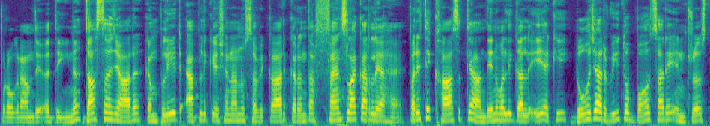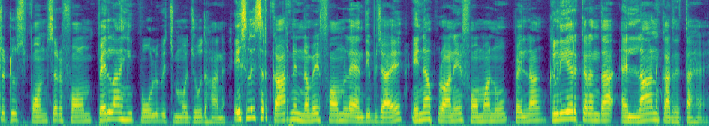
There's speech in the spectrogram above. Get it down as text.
ਪ੍ਰੋਗਰਾਮ ਦੇ ਅਧੀਨ 10000 ਕੰਪਲੀਟ ਐਪਲੀਕੇਸ਼ਨਾਂ ਨੂੰ ਸਵੀਕਾਰ ਕਰਨ ਦਾ ਫੈਸਲਾ ਕਰ ਲਿਆ ਹੈ। ਪਰ ਇੱਥੇ ਖਾਸ ਧਿਆਨ ਦੇਣ ਵਾਲੀ ਗੱਲ ਇਹ ਹੈ ਕਿ 2020 ਤੋਂ ਬਹੁਤ ਸਾਰੇ ਇੰਟਰਸਟ ਟੂ ਸਪਾਂਸਰ ਫਾਰਮ ਪਹਿਲਾਂ ਹੀ ਪੂਲ ਵਿੱਚ ਮੌਜੂਦ ਹਨ। ਇਸ ਲਈ ਸਰਕਾਰ ਨੇ ਨਵੇਂ ਫਾਰਮ ਲੈਣ ਦੀ ਬਜਾਏ ਇਹਨਾਂ ਪੁਰਾਣੇ ਫਾਰਮਾਂ ਨੂੰ ਪਹਿਲਾਂ ਕਲੀਅਰ ਕਰਨ ਦਾ ਐਲਾਨ ਕਰ ਦਿੱਤਾ ਹੈ।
